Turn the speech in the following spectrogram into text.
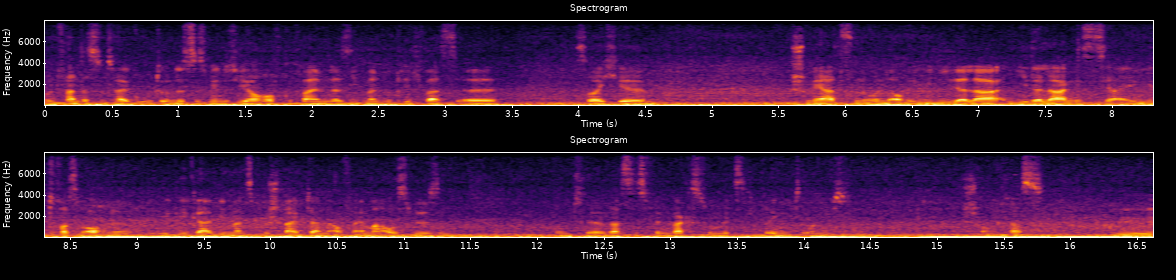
und fand das total gut und das ist mir natürlich auch aufgefallen. Da sieht man wirklich, was äh, solche Schmerzen und auch irgendwie Niederla Niederlagen ist es ja irgendwie trotzdem auch, ne, egal wie man es beschreibt, dann auf einmal auslösen. Und äh, was das für ein Wachstum mit sich bringt und schon krass. Mhm.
